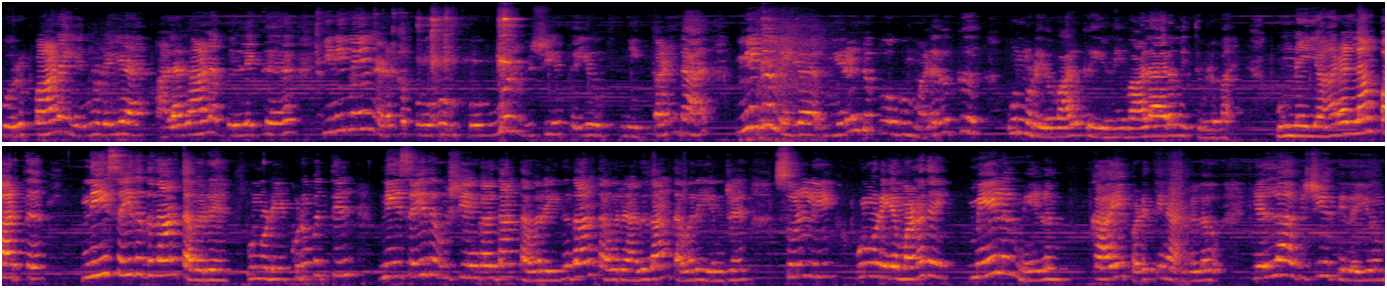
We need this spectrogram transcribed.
பொறுப்பான என்னுடைய அழகான பிள்ளைக்கு இனிமேல் நடக்க போகும் ஒவ்வொரு விஷயத்தையும் நீ கண்டால் மிக மிக மிரண்டு போகும் அளவுக்கு உன்னுடைய வாழ்க்கையில் நீ வாழ ஆரம்பித்து விடுவாய். உன்னை யாரெல்லாம் பார்த்து நீ செய்ததுதான் தவறு உன்னுடைய குடும்பத்தில் நீ செய்த விஷயங்கள் தான் தவறு இதுதான் தவறு அதுதான் தவறு என்று சொல்லி உன்னுடைய மனதை மேலும் மேலும் காயப்படுத்தினார்களோ எல்லா விஷயத்திலையும்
